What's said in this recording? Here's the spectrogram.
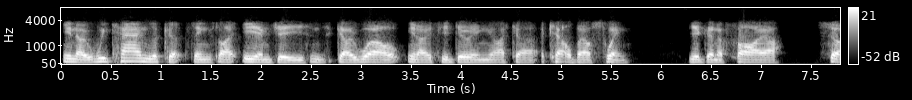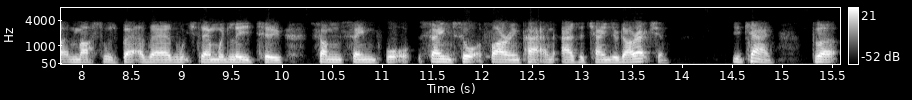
you know, we can look at things like EMGs and go, well, you know, if you're doing like a, a kettlebell swing, you're going to fire certain muscles better there, which then would lead to some same same sort of firing pattern as a change of direction. You can, but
